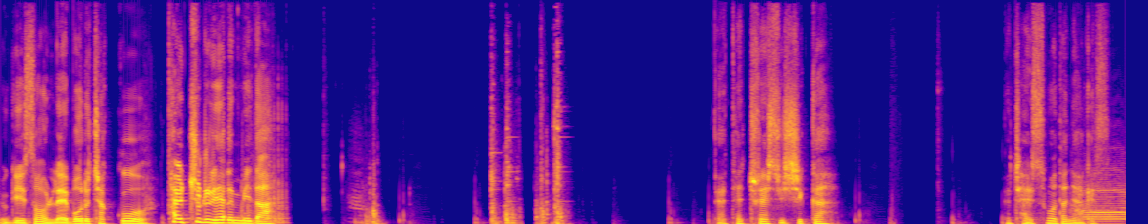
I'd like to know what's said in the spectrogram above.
여기에서 레버를 찾고 탈출을 해야 됩니다 내가 탈출할 수 있을까? 잘 숨어 다녀야겠어.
